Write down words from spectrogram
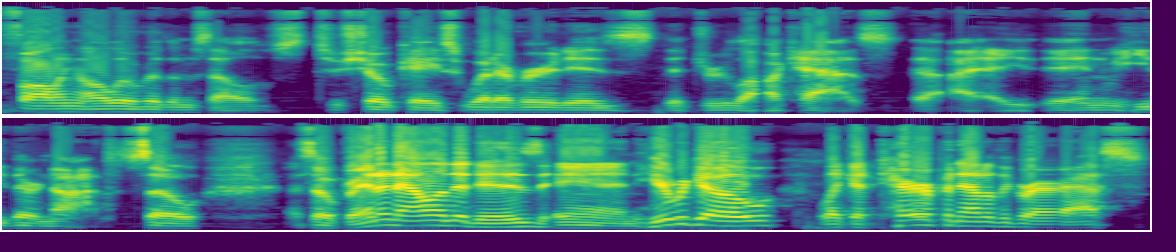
falling all over themselves to showcase whatever it is that Drew Lock has, I, and he, they're not. So, so Brandon Allen it is, and here we go, like a terrapin out of the grass.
